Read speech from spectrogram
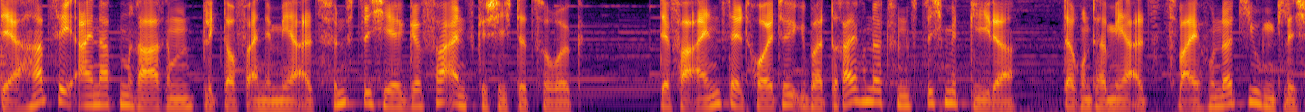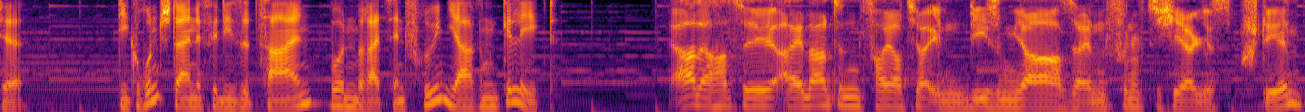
Der HC Einarten Raren blickt auf eine mehr als 50-jährige Vereinsgeschichte zurück. Der Verein zählt heute über 350 Mitglieder, darunter mehr als 200 Jugendliche. Die Grundsteine für diese Zahlen wurden bereits in frühen Jahren gelegt. Ja, der HC Einarten feiert ja in diesem Jahr sein 50-jähriges Bestehen.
